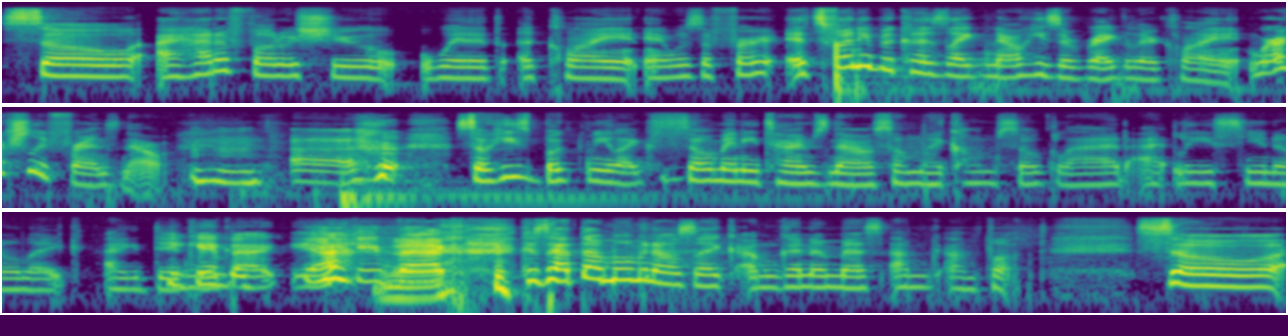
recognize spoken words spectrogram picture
So I had a photo shoot with a client, and it was the first. It's funny because like now he's a regular client. We're actually friends now. Uh, so he's booked me like so many times now. So I'm like, oh, I'm so glad. At least you know, like I did. He came a- back, yeah. he came Yeah. back. Because at that moment I was like, I'm gonna mess. I'm I'm fucked. So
